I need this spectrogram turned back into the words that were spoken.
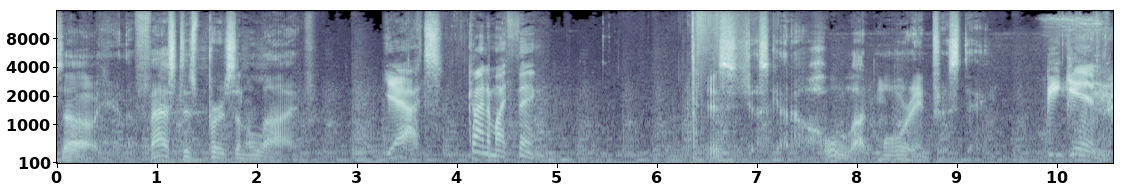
So, you're the fastest person alive. Yeah, it's kind of my thing. This just got a whole lot more interesting. Begin.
